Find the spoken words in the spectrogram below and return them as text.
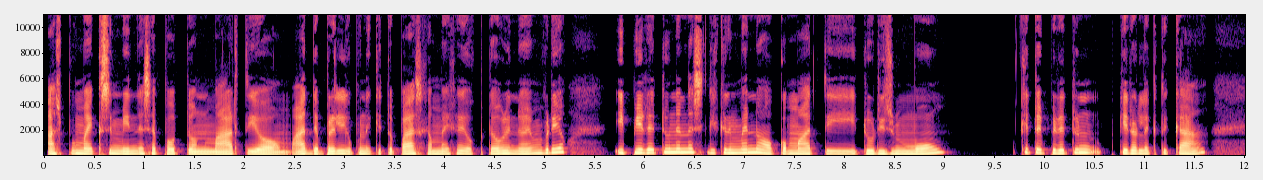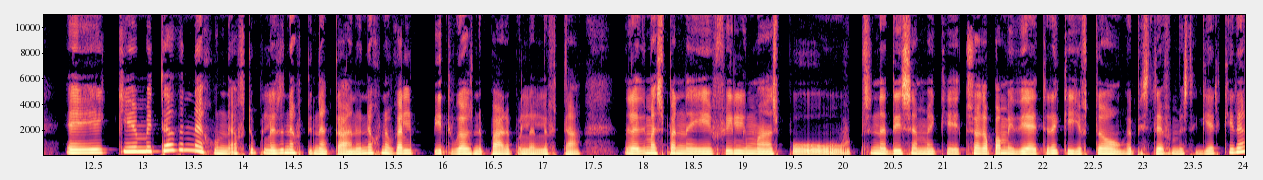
ας πούμε έξι μήνες από τον Μάρτιο, άντε Απρίλιο που είναι και το Πάσχα μέχρι Οκτώβριο-Νοέμβριο υπηρετούν ένα συγκεκριμένο κομμάτι τουρισμού και το υπηρετούν κυριολεκτικά. Ε, και μετά δεν έχουν, αυτό που λες δεν έχουν τι να κάνουν, έχουν βγάλει, γιατί βγάζουν πάρα πολλά λεφτά. Δηλαδή μας είπαν οι φίλοι μας που συναντήσαμε και τους αγαπάμε ιδιαίτερα και γι' αυτό επιστρέφουμε στην Κέρκυρα,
